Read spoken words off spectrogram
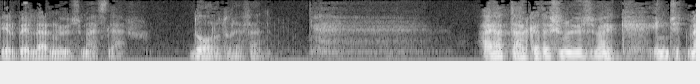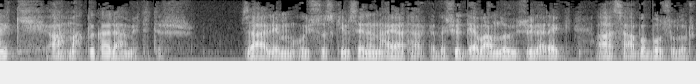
birbirlerini üzmezler. Doğrudur efendim. Hayat arkadaşını üzmek, incitmek ahmaklık alametidir. Zalim, huysuz kimsenin hayat arkadaşı devamlı üzülerek asabı bozulur,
